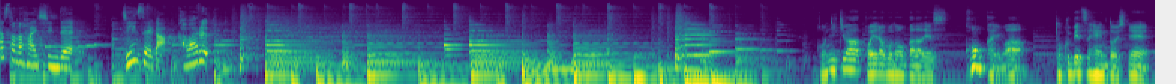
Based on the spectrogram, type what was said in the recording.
ャストの配信で人生が変わるこんにちは、声ラボの岡田です。今回は特別編として、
